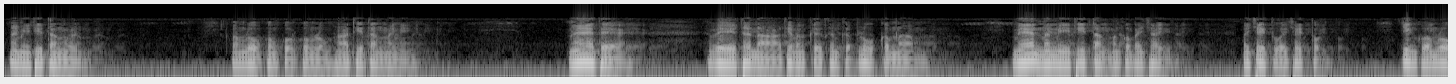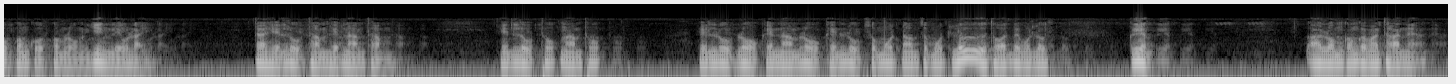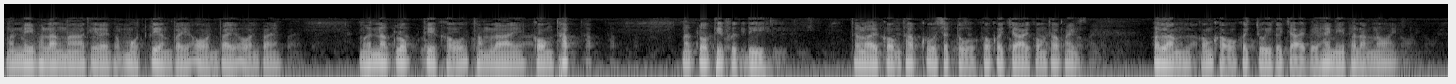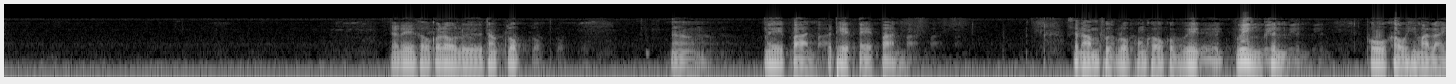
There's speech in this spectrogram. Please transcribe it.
ไม่มีที่ตั้งเลย ความโลภความโกรธความหลงหาที่ตั้งไม่มีแม้แต่ เวทนาที่มันเกิดขึ้นกับรูปกับนาม แม้นมันมีที่ตั้งมันก็ไม่ใช่ ไม่ใช่ตัวใช่ตน ยิ่งความโลภความโกรธความหลงยิ่งเหลวไหล ถ้าเห็นรูปธรรมเห็นนามธรรมเห็นรูปทุกนามทุกเห็นรูปโลก เห็นนามโลก เห็นรูปสมมุตินามสมมุติลื้อถอนไปหมดเลยเกลี้ยง อารมณ์ของกรรมฐานเนี่ย มันมีพลังมาทีไรก็หมดเกลี้ยงไปอ่อนไปอ่อนไป เหมือนนักรบที่เขาทำลายกองทัพ นักรบที่ฝึกดีทำลายกองทัพคู่ศัตรูเขากระจายกองทัพให้ พลังของเขากระจุยกระจายไปให้มีพลังน้อย แต่นี่เขาก็เล่าลือนักรบ ในปานประเทศในปานสนามฝึกรบของเขาก็วิ่งขึ้นภูเขาหิมาลัย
